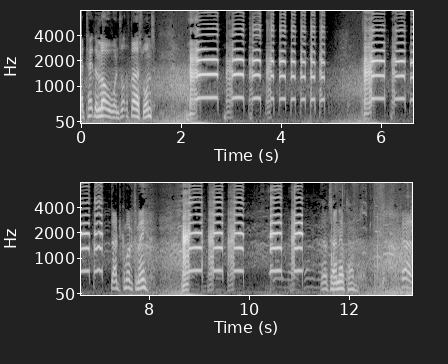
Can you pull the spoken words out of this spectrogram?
Dad, take the lower ones, not the first ones. Dad, come over to me. No turn, no turn. Turn.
